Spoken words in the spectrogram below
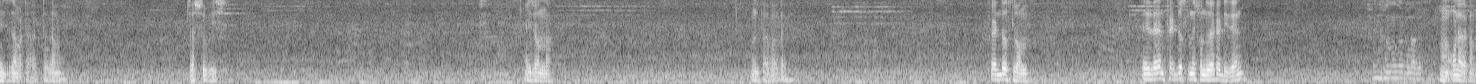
এই যে জামাটা একটা জামা। চারশো বিশ। এই জন্য তারপর দেখেন ফেরদোস লোন। এই দেখেন ফেরদোস লোনের সুন্দর একটা ডিজাইন। হুম ওনা দেখান।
